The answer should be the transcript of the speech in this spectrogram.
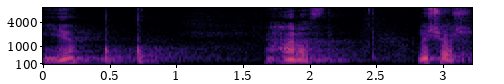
Є? Гаразд. Ну що ж,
